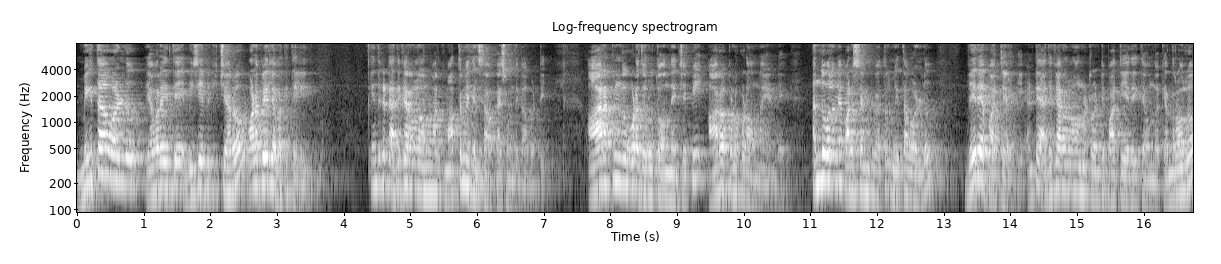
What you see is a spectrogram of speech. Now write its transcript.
మిగతా వాళ్ళు ఎవరైతే బీజేపీకి ఇచ్చారో వాళ్ళ పేర్లు ఎవరికి తెలియదు. ఎందుకంటే అధికారంలో ఉన్న వారికి మాత్రమే తెలిసే అవకాశం ఉంది కాబట్టి. ఆ రకంగా కూడా జరుగుతోందని చెప్పి ఆరోపణలు కూడా ఉన్నాయండి. అందువల్లనే పారిశ్రామికవేత్తలు మిగతా వాళ్ళు వేరే పార్టీలకి అంటే అధికారంలో ఉన్నటువంటి పార్టీ ఏదైతే ఉందో కేంద్రంలో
